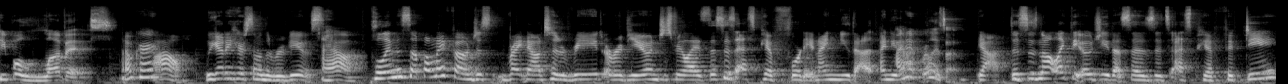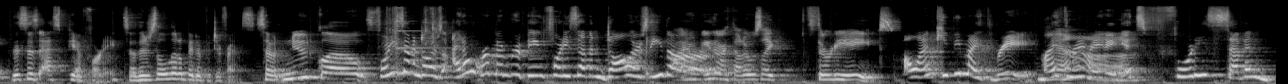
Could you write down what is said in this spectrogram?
People love it. Okay. Wow. We got to hear some of the reviews. Yeah. Pulling this up on my phone just right now to read a review and just realize this is SPF 40 and I knew that. I knew I that. didn't realize that. Yeah, this is not like the OG that says it's SPF 50. This is SPF 40. So there's a little bit of a difference. So Nude Glow, $47. I don't remember it being $47 either. I don't either. I thought it was like 38. Oh, I'm keeping my three. My Yeah. three rating. It's $47.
